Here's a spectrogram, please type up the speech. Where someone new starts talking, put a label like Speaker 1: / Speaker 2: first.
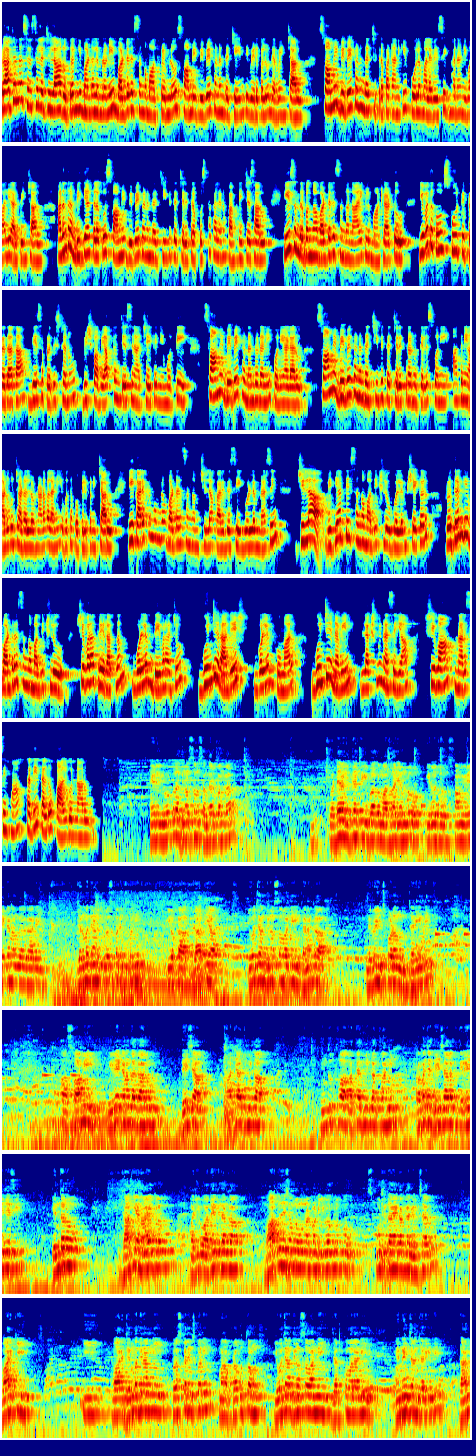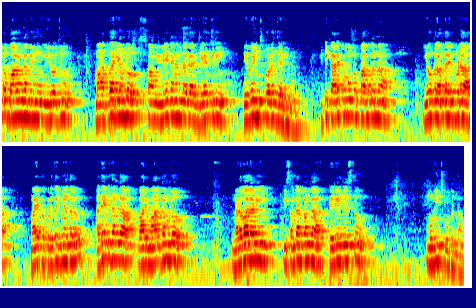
Speaker 1: రాజన్న సిరిసిల్ల జిల్లా రుద్రంగి మండలంలోని వడ్డెర సంఘం ఆధ్వర్యంలో స్వామి వివేకానంద జయంతి వేడుకలు నిర్వహించారు. స్వామి వివేకానంద చిత్రపటానికి పూలమాల వేసి ఘన నివాళి అర్పించారు. అనంతరం విద్యార్థులకు స్వామి వివేకానంద జీవిత చరిత్ర పుస్తకాలను పంపిణీ చేశారు. ఈ సందర్భంగా వడ్డెర సంఘ నాయకులు మాట్లాడుతూ యువతకు స్ఫూర్తి ప్రదాత దేశ ప్రతిష్టను విశ్వవ్యాప్తం చేసిన చైతన్యమూర్తి స్వామి వివేకానందుడని కొనియాడారు. స్వామి వివేకానంద జీవిత చరిత్రను తెలుసుకొని అతని అడుగుజాడల్లో నడవాలని యువతకు పిలుపునిచ్చారు. ఈ కార్యక్రమంలో వడ్డర సంఘం జిల్లా కార్యదర్శి గొల్లెం నర్సింగ్ జిల్లా విద్యార్థి సంఘం అధ్యక్షులు గొల్లెం శేఖర్ రుద్రంగి వడ్డర సంఘం అధ్యక్షులు శివరాత్రి రత్నం గొల్లెం దేవరాజు గుంజె రాజేష్ గొల్లెం కుమార్ గుంజె నవీన్ లక్ష్మీ నరసయ్య శివ నరసింహ తదితరులు పాల్గొన్నారు.
Speaker 2: నేడు యువకుల దినోత్సవం సందర్భంగా వడ్డేర విద్యార్థి విభాగం ఆధ్వర్యంలో ఈరోజు స్వామి వివేకానంద గారి జన్మదినాన్ని పురస్కరించుకొని ఈ యొక్క జాతీయ యువజన దినోత్సవాన్ని ఘనంగా నిర్వహించుకోవడం జరిగింది. ఆ స్వామి వివేకానంద గారు దేశ ఆధ్యాత్మిక హిందుత్వ ఆధ్యాత్మికత్వాన్ని ప్రపంచ దేశాలకు తెలియజేసి ఎందరో జాతీయ నాయకులకు మరియు అదేవిధంగా భారతదేశంలో ఉన్నటువంటి యువకులకు స్ఫూర్తిదాయకంగా నిలిచారు. వారికి ఈ వారి జన్మదినాన్ని పురస్కరించుకొని మన ప్రభుత్వం యువజన దినోత్సవాన్ని జరుపుకోవాలని నిర్ణయించడం జరిగింది. దానిలో భాగంగా మేము ఈరోజు మా ఆధ్వర్యంలో స్వామి వివేకానంద గారి జయంతిని నిర్వహించుకోవడం జరిగింది. ఇట్టి కార్యక్రమంలో పాల్గొన్న యువకులందరికీ కూడా మా యొక్క కృతజ్ఞతలు. అదేవిధంగా వారి మార్గంలో నడవాలని ఈ సందర్భంగా తెలియజేస్తూ ముగించుకుంటున్నాం.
